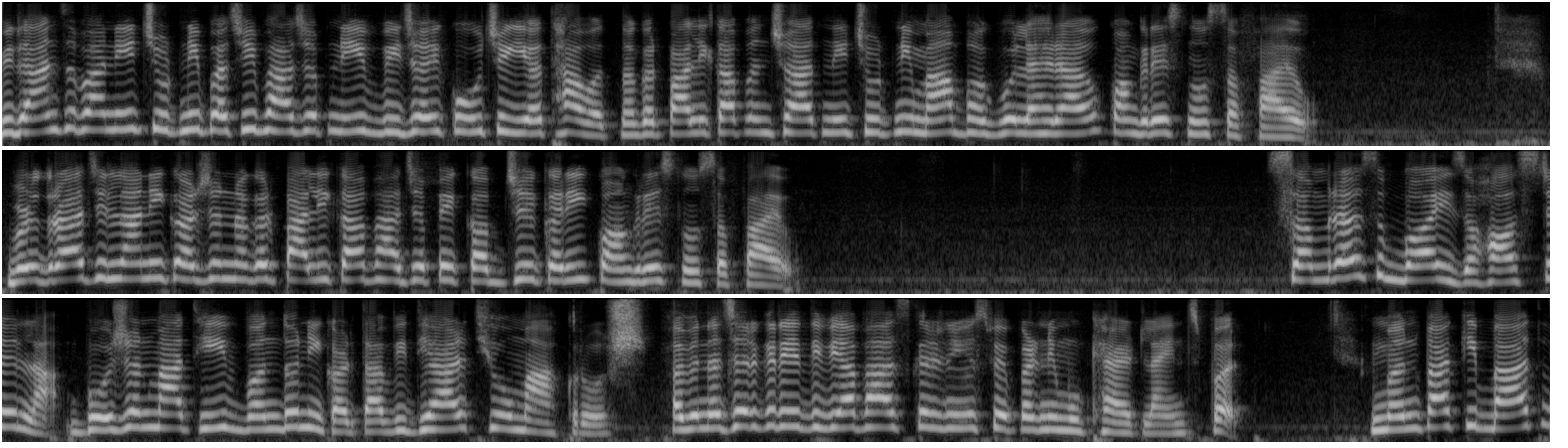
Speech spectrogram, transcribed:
વિધાનસભાની ચૂંટણી પછી ભાજપની વિજય કૂચ યથાવત નગરપાલિકા પંચાયતની ચૂંટણીમાં ભગવો લહેરાયો કોંગ્રેસનો સફાયો. વડોદરા જિલ્લાની કરજણ નગરપાલિકા ભાજપે કબજે કરી કોંગ્રેસનો સફાયો. સમરસ બોયઝ હોસ્ટેલના ભોજનમાંથી વંદો નીકળતા વિદ્યાર્થીઓમાં આક્રોશ. હવે નજર કરીએ દિવ્યા ભાસ્કર ન્યૂઝપેપરની મુખ્ય હેડલાઇન્સ પર. મનપા કી બાદ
